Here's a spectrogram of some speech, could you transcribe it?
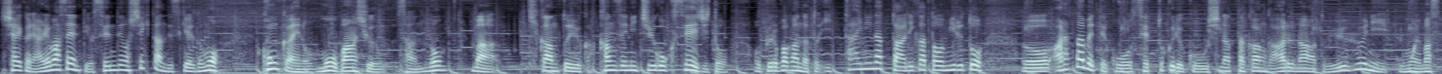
支配下にありませんっていう宣伝をしてきたんですけれども今回のモー・バンシュさんのまあ機関というか完全に中国政治とプロパガンダと一体になったあり方を見ると改めてこう説得力を失った感があるなというふうに思います。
